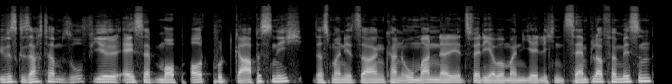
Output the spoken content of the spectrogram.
wie wir es gesagt haben, so viel ASAP Mob Output gab es nicht, dass man jetzt sagen kann, oh Mann, jetzt werde ich aber meinen jährlichen Sampler vermissen.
